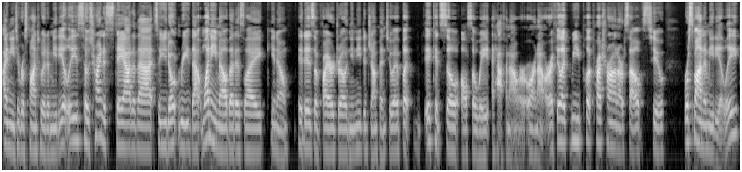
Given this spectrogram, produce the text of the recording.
i need to respond to it immediately. So trying to stay out of that so you don't read that one email that is like you know it is a fire drill and you need to jump into it but it could still also wait a half an hour or an hour. I feel like we put pressure on ourselves to respond immediately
